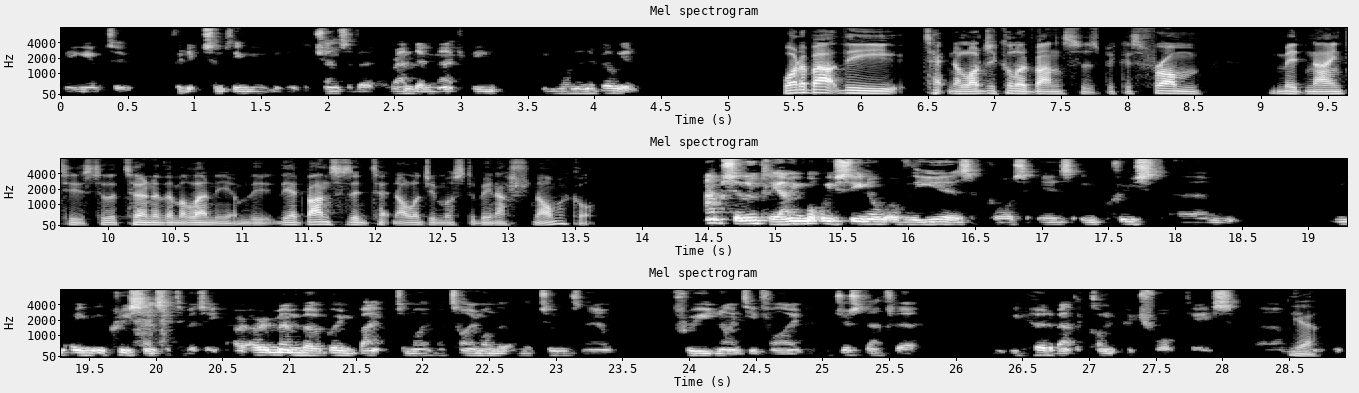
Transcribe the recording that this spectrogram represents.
being able to predict something with the chance of a, random match being, being one in a billion. What about the technological advances? Because from mid 90s to the turn of the millennium, the, the advances in technology must have been astronomical. Absolutely. I mean, what we've seen over the years, of course, is increased um, increased sensitivity. I, I, remember going back to my, my time on the on the tools now, pre ninety five, just after we heard about the Colin Pitchfork case. Um, yeah. Which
